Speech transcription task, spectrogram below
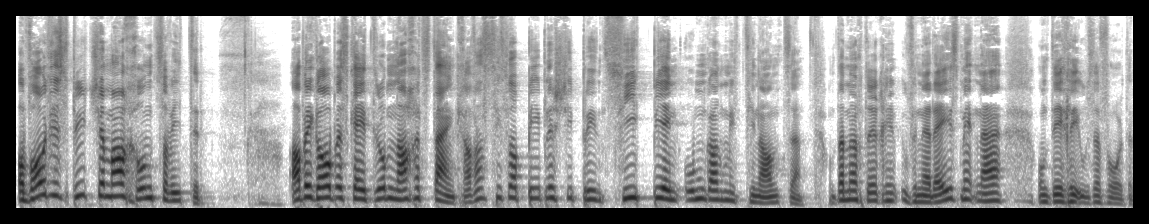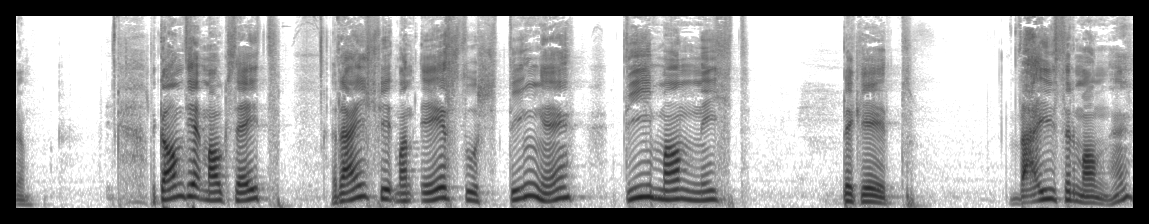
obwohl ich das Budget mache und so weiter. Aber ich glaube, es geht darum, nachzudenken. Was sind so biblische Prinzipien im Umgang mit Finanzen? Und da möchte ich euch auf eine Reise mitnehmen und dich ein bisschen herausfordern. Der Gandhi hat mal gesagt, reich wird man erst durch Dinge, die man nicht begehrt. Weiser Mann. He?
